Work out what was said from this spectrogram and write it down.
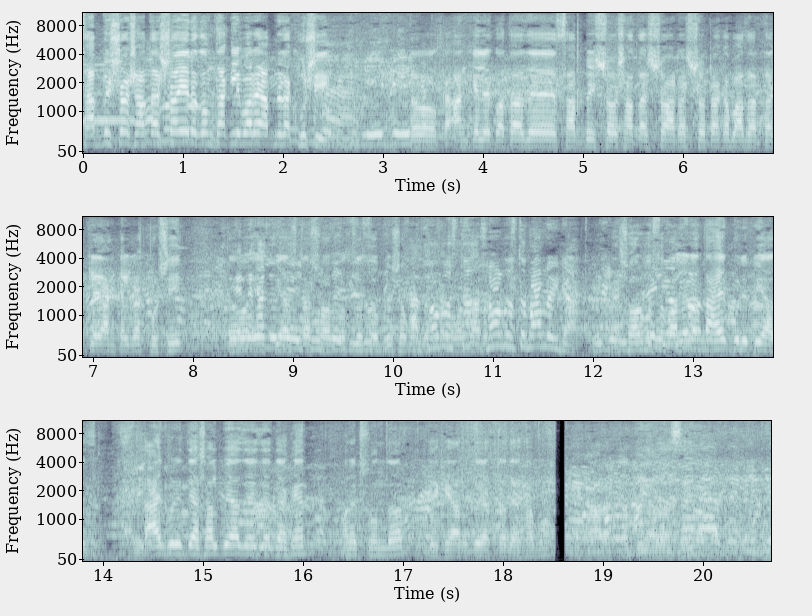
ছাব্বিশশো সাতাশশো এরকম থাকলে পরে আপনারা খুশি। তো আঙ্কেলের কথা যে ছাব্বিশশো সাতাশশো আঠাশশো টাকা বাজার থাকলে আঙ্কেলরা খুশি। তো এই পেঁয়াজটা সর্বোচ্চ চব্বিশশো সর্বোচ্চ টাকা বাজার। সর্বোচ্চ ভালোই না। সর্বোচ্চ ভালো না তাহিরপুরি পেঁয়াজ। তাহিরপুরি দেশাল পেঁয়াজ এই যে দেখেন অনেক সুন্দর। দেখে আরও দু একটা দেখাবো। আর একটা পেঁয়াজ আছে খুব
